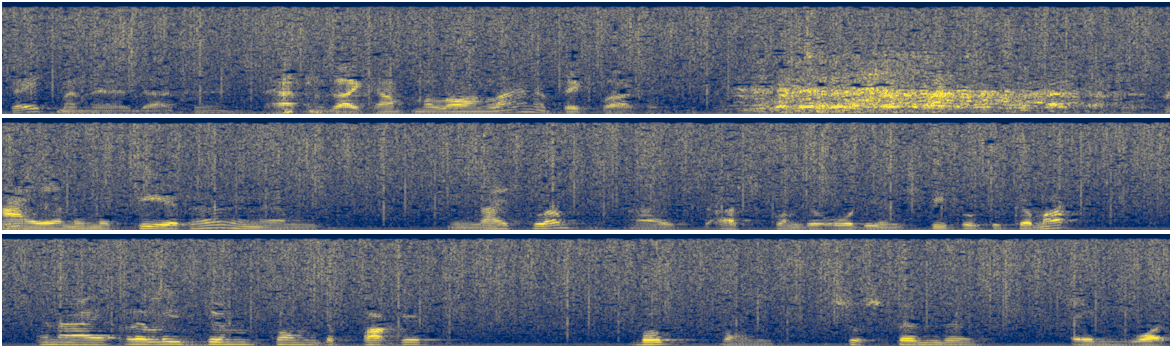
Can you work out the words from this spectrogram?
statement there, Doctor. It happens I come from a long line of pickpockets. I am in a theater in um, a nightclub. I ask from the audience people to come up, and I relieve them from the pocket book, from suspender, and watch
